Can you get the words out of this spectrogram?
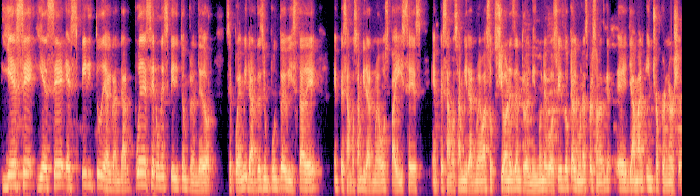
y ese, y ese espíritu de agrandar puede ser un espíritu emprendedor. Se puede mirar desde un punto de vista de empezamos a mirar nuevos países, empezamos a mirar nuevas opciones dentro del mismo negocio, y es lo que algunas personas eh, llaman entrepreneurship.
